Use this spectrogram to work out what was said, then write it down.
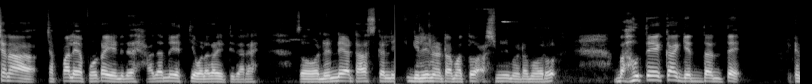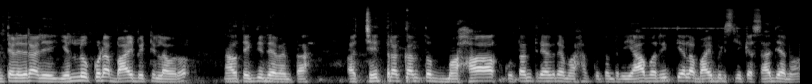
ಚೆನ್ನ ಚಪ್ಪಾಲೆಯ ಫೋಟೋ ಏನಿದೆ, ಅದನ್ನು ಎತ್ತಿ ಒಳಗಡೆ ಇಟ್ಟಿದ್ದಾರೆ. ಸೊ ನಿನ್ನೆಯ ಟಾಸ್ಕ್ ಅಲ್ಲಿ ಗಿಲ್ಲಿ ನಾಟ ಮತ್ತು ಅಶ್ವಿನಿ ಮೇಡಮ್ ಅವರು ಬಹುತೇಕ ಗೆದ್ದಂತೆ ಅಂತ ಅಲ್ಲಿ ಎಲ್ಲೂ ಕೂಡ ಬಾಯಿ ಬಿಟ್ಟಿಲ್ಲ ಅವರು. ನಾವು ತೆಗ್ದಿದ್ದೇವೆ ಅಂತ. ಆ ಚೈತ್ರಕ್ಕಂತೂ ಮಹಾ ಕುತಂತ್ರಿ ಅಂದ್ರೆ ಮಹಾ ಕುತಂತ್ರಿ. ಯಾವ ರೀತಿಯೆಲ್ಲ ಬಾಯಿ ಬಿಡಿಸ್ಲಿಕ್ಕೆ ಸಾಧ್ಯನೋ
